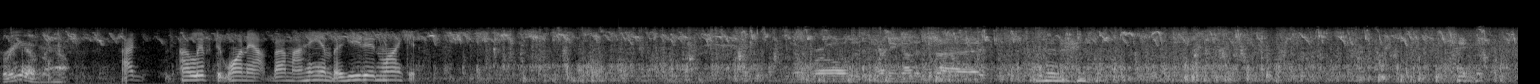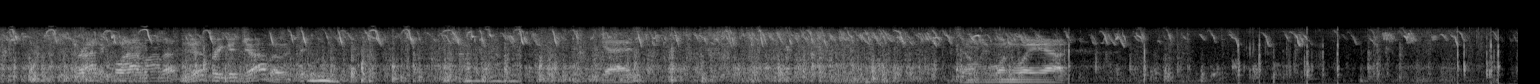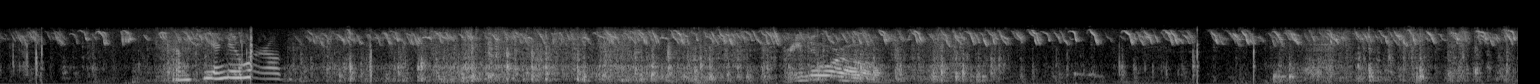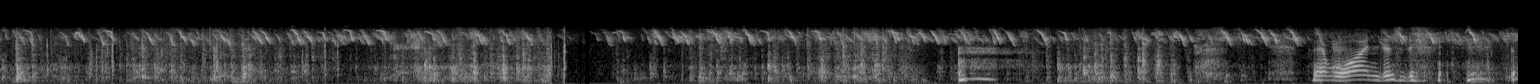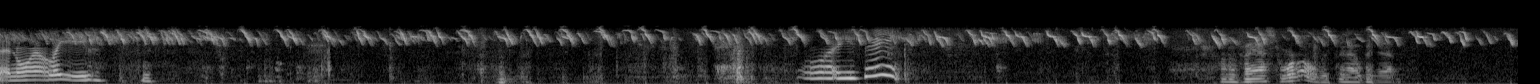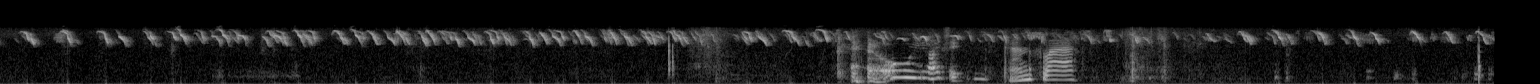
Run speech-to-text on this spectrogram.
three of them out. I, I lifted one out by my hand, but he didn't like it. The world is turning on its side. Trying to climb on up. Doing a pretty good job of it, too. Guys. There's only one way out. Come to your new world. Brave new world. That one just doesn't want to leave. What do you think? What a vast world that's been opened up. oh, he likes it. Time to fly.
